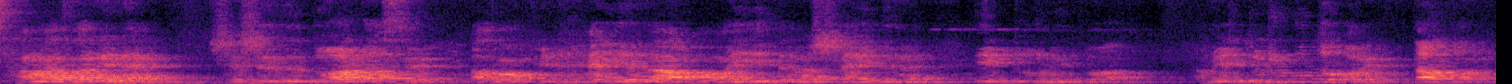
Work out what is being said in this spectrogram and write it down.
সানা জানি না, শেষে যে দোয়াটা আছে, আল্লাহ ফিল হাইয়ানা ওয়া মাইয়াতানা শাহিদানা, এইটুকুনি দোয়া। আমি এইটুকু তো করে তাও পারি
